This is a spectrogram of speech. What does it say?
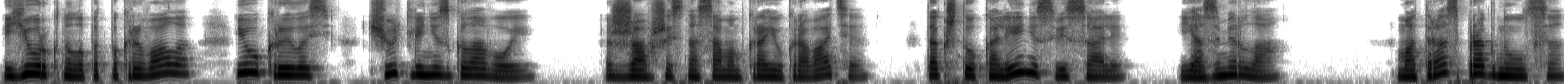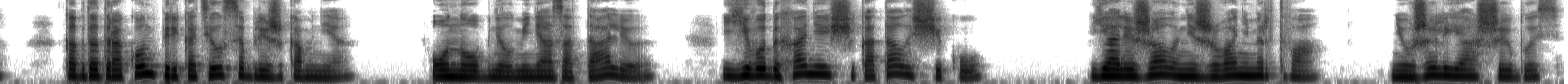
Юркнула под покрывало и укрылась чуть ли не с головой. Сжавшись на самом краю кровати, так что колени свисали, я замерла. Матрас прогнулся, когда дракон перекатился ближе ко мне. Он обнял меня за талию, и его дыхание щекотало щеку. Я лежала ни жива, ни мертва. Неужели я ошиблась,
